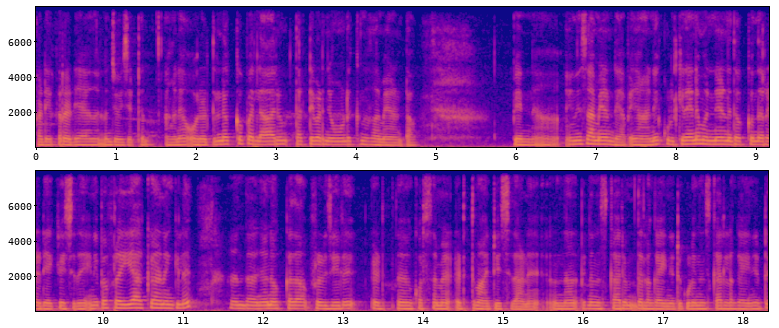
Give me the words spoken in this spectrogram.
കടിയൊക്കെ റെഡി ആയെന്നെല്ലാം ചോദിച്ചിട്ട്. അങ്ങനെ ഓരോരുത്തരുടെ ഒക്കെ ഇപ്പോൾ എല്ലാവരും തട്ടി പടഞ്ഞുകൊണ്ട് നിൽക്കുന്ന സമയമാണ് കേട്ടോ പിന്നെ ഇനി സമയമുണ്ട്. അപ്പോൾ ഞാൻ കുളിക്കുന്നതിന് മുന്നെയാണ് ഇതൊക്കെ ഒന്ന് റെഡിയാക്കി വെച്ചത്. ഇനിയിപ്പോൾ ഫ്രൈ ആക്കുകയാണെങ്കിൽ എന്താ ഞാനൊക്കെ ഫ്രിഡ്ജിൽ എടുത്ത് കുറച്ച് സമയം എടുത്ത് മാറ്റി വെച്ചതാണ്. എന്നാൽ പിന്നെ നിസ്കാരം ഇതെല്ലാം കഴിഞ്ഞിട്ട് കുളി നിസ്കാരം എല്ലാം കഴിഞ്ഞിട്ട്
